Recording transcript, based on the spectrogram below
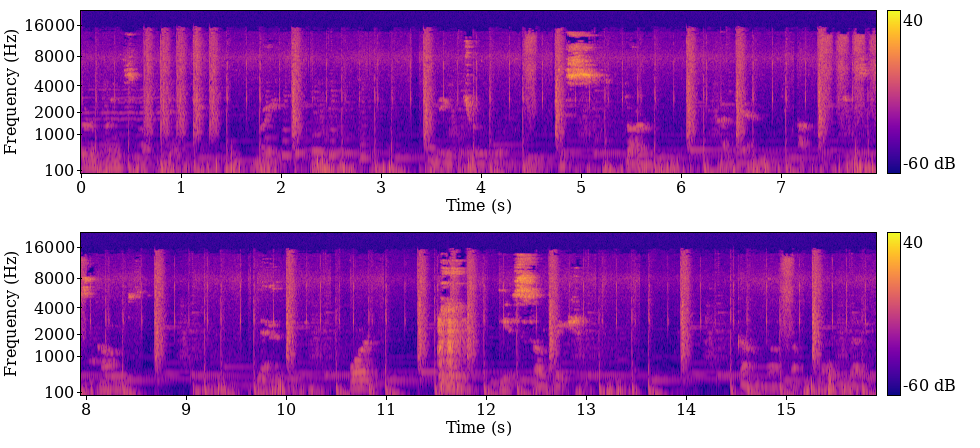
Disturbance of nature. Rain. Nature will be disturbed again after Jesus comes. Then fourth is salvation. Come down the paradise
